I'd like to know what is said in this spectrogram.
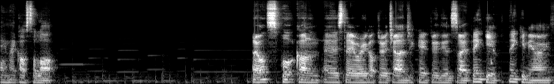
Dang, that costs a lot. I want to support Con on Thursday where he got through a challenge and came through the other side. Thank you. Thank you, Meowing.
